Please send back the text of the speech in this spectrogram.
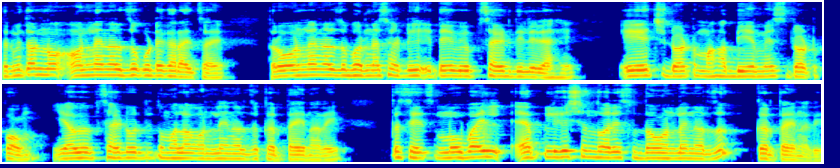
तर मित्रांनो ऑनलाईन अर्ज कुठे करायचा आहे? तर ऑनलाईन अर्ज भरण्यासाठी इथे वेबसाईट दिलेली आहे. A H dot Maha B M S dot com या वेबसाईटवरती तुम्हाला ऑनलाईन अर्ज करता येणार आहे. तसेच मोबाईल ॲप्लिकेशनद्वारे सुद्धा ऑनलाईन अर्ज करता येणार आहे.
